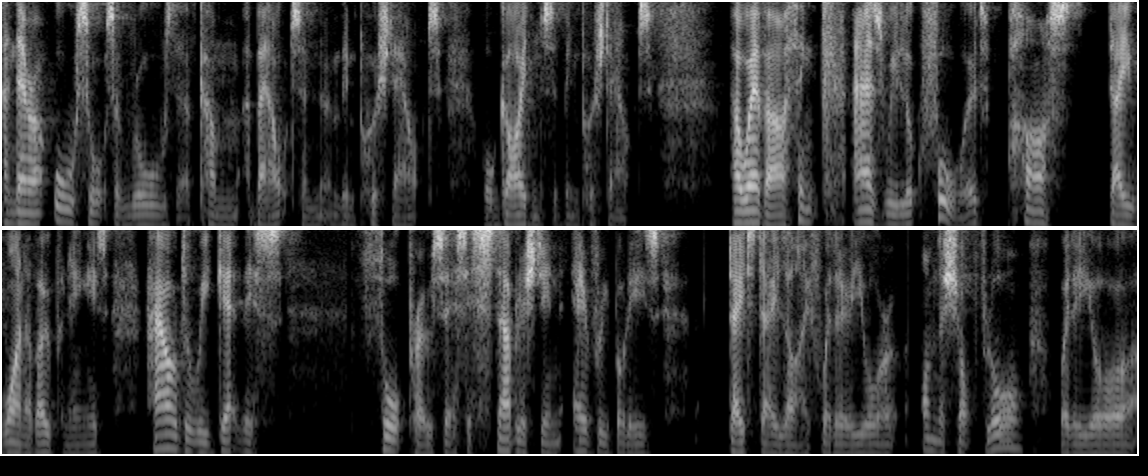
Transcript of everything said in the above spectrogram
And there are all sorts of rules that have come about and, and been pushed out, or guidance have been pushed out. However, I think as we look forward past day one of opening, is how do we get this thought process established in everybody's day to day life, whether you're on the shop floor, whether you're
